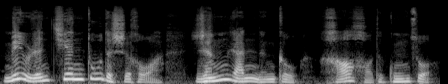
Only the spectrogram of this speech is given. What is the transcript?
没有人监督的时候啊，仍然能够好好的工作，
